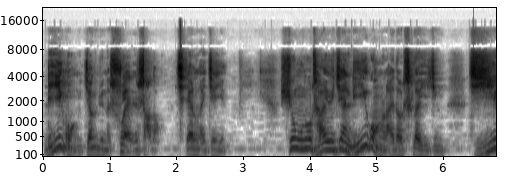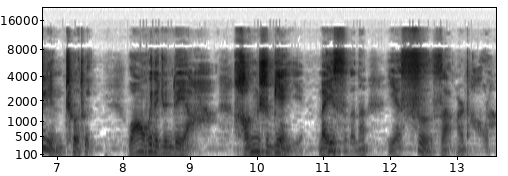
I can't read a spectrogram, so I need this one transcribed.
李广将军呢率人杀到，前来接应。匈奴单于见李广来到，吃了一惊，急领撤退。王辉的军队呀，横尸遍野，没死的呢也四散而逃了。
